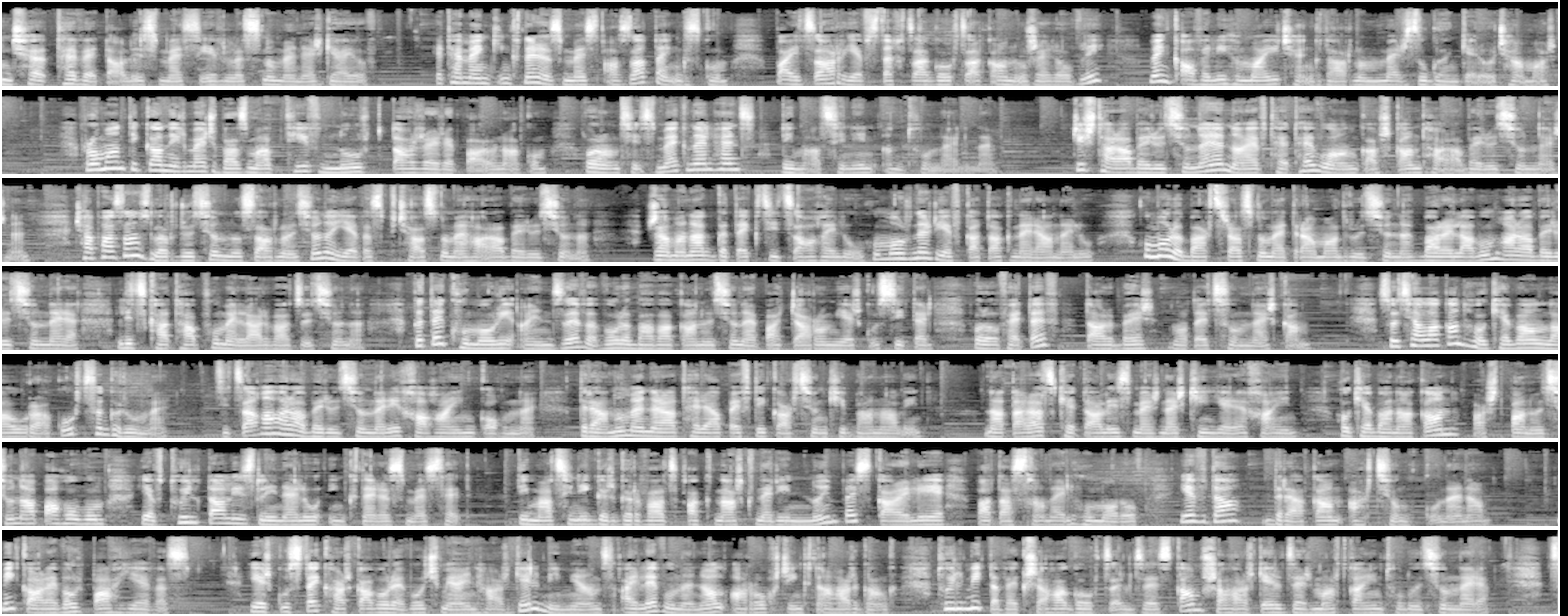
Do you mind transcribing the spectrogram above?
ինչը թև է տալիս մեզ եւ լցնում էներգիայով։ Եթե մենք ինքներս մեզ ազատ ենք զգում, պայծառ եւ ստեղծագործական ուժերով լի, մենք ավելի հմայի չենք դառնում մեր զուգընկերոջ համար Ռոմանտիկան իր մեջ բազմաթիվ նուրբ տարրեր է պարունակում, որոնցից մեկն էլ հենց դիմացինին ընդունելն է։ Ճիշտ հարաբերությունները նաև թեթև ու անկաշկանդ հարաբերություններն են։ Չափազանց լրջությունն ու սառնությունը եւս փչացնում է հարաբերությունը, Ժամանակ գտեք ծիծաղելու, հումորներ եւ կատակներ անելու։ Հումորը բարձրացնում է տրամադրությունը, բարելավում հարաբերությունները, լիցքաթափում է լարվածությունը։ Գտեք հումորի այն ձևը, որը բավականություն է պատճառում երկուսիդ էլ, որովհետեւ տարբեր մոտեցումներ կան։ Սոցիալական հոգեբան Լաուրա Կուրցը գրում է. Ծիծաղը հարաբերությունների խաղային կողմն է։ Դրանում է նրա թերապևտիկ արդյունքի բանալին։ Նա տարածք է տալիս մեր ներքին երեխային, հոգեբանական պաշտպանություն ապահովում եւ թույլ տալիս լինելու ինքներս մեզ հետ։ Դիմացինի գրգռված ակնարկներին նույնպես կարելի է պատասխանել հումորով եւ դա դրական արդյունք կունենա։ Մի կարևոր պահ եւս Երկուստեք հարկավոր է ոչ միայն հարգել միմյանց, այլև ունենալ առողջ ինքնահարգանք։ Թույլ մի տվեք շահագործել ձեզ կամ շահարկել ձեր մարդկային թուլությունները։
